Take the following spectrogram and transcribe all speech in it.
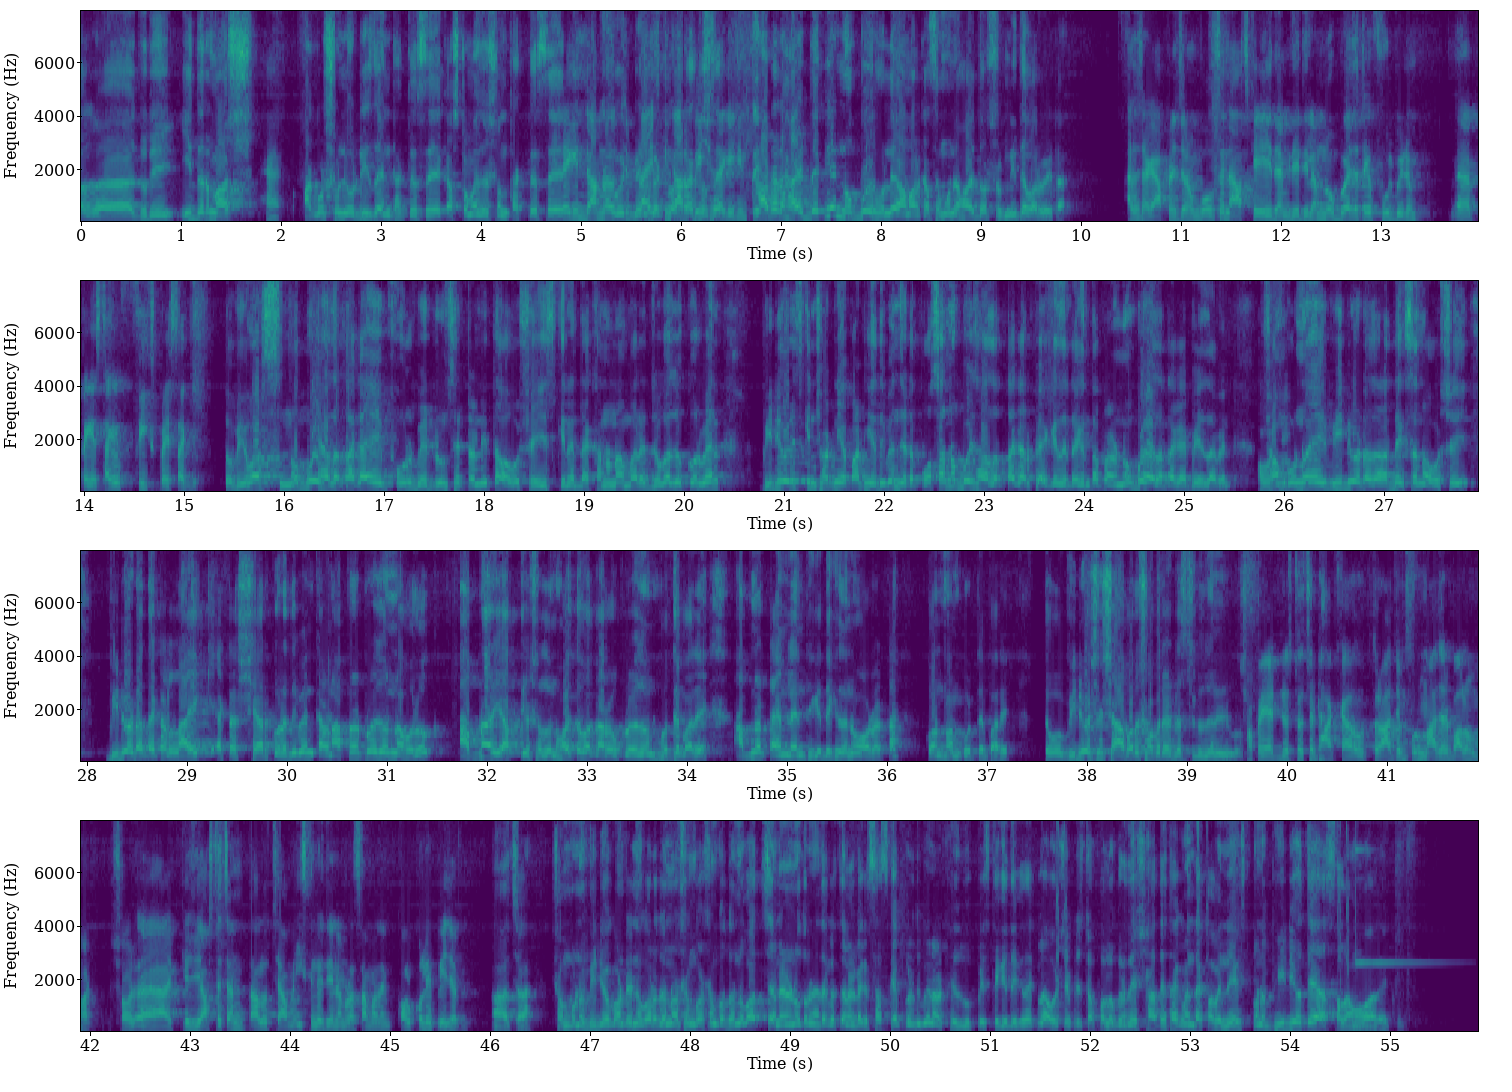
যদি ঈদের মাস হ্যাঁ। আকর্ষণীয় ডিজাইন থাকতেছে কাস্টমাইজেশন থাকতেছে এটা কিন্তু আমরা price কিন্তু আরও বেশি থাকে কিন্তু। হার্ডের হাইট দেখলে নব্বই হলে আমার কাছে মনে হয় দর্শক নিতে পারবে এটা। আচ্ছা ঠিক আপনি যেরকম বলছেন আজকে এই দামে দিয়ে দিলাম নব্বই হাজার টাকা ফুল বেডরুম প্যাকেজ থাকবে ফিক্স প্রাইস থাকবে। তো ভিউয়ার্স নব্বই হাজার টাকায় ফুল বেডরুম সেটটা নিতে অবশ্যই স্ক্রিনে দেখানো নাম্বারে যোগাযোগ করবেন। ভিডিওর স্ক্রিনশট নিয়ে পাঠিয়ে দিবেন যেটা পঁচানব্বই হাজার টাকার প্যাকেজ এটা কিন্তু আপনারা নব্বই হাজার টাকায় পেয়ে যাবেন। সম্পূর্ণ এই ভিডিওটা যারা দেখছেন অবশ্যই ভিডিওটাতে একটা লাইক একটা শেয়ার করে দিবেন কারণ আপনার প্রয়োজন না হলেও আপনার এই আত্মীয় স্বজন হয়তো বা কারও প্রয়োজন হতে পারে আপনার টাইম লাইন থেকে দেখে যেন অর্ডারটা কনফার্ম করতে পারে। তো ভিডিও শেষে আবারও শপের অ্যাড্রেসটা জেনে নিব। শপের অ্যাড্রেসটা হচ্ছে ঢাকা উত্তর আজমপুর মাজার বালুমাঠ কেউ যদি আসতে চান তাহলে হচ্ছে আমার স্ক্রিনে যে নাম্বার আছে আমাদের কল করলে পেয়ে যাবেন। আচ্ছা সম্পূর্ণ ভিডিও কন্টিনিউ করার জন্য অসংখ্য অসংখ্য ধন্যবাদ। চ্যানেল নতুন হয়ে থাকলে চ্যানেলটাকে সাবস্ক্রাইব করে দিবেন আর ফেসবুক পেজ থেকে দেখে থাকলে অবশ্যই পেজটা ফলো করে দিয়ে সাথে থাকবেন। দেখা হবে নেক্সট কোনো ভিডিওতে আসসালামু আলাইকুম।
